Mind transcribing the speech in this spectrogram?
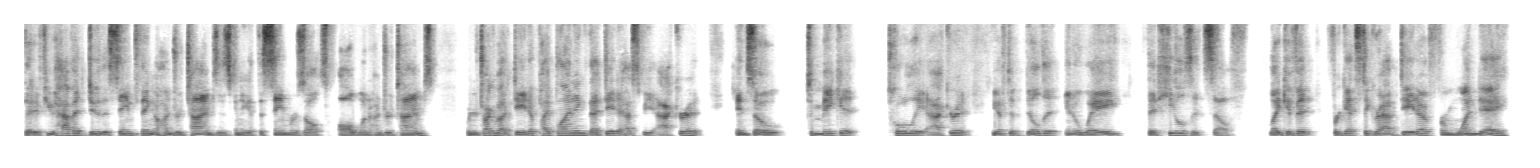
that if you have it do the same thing 100 times is going to get the same results all 100 times. When you're talking about data pipelining, that data has to be accurate. And so to make it totally accurate, you have to build it in a way that heals itself. Like if it forgets to grab data from one day,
